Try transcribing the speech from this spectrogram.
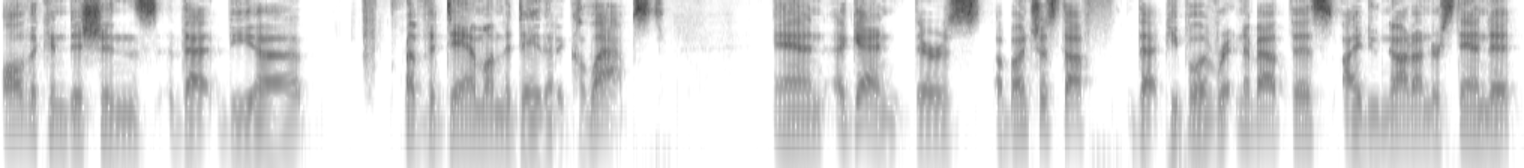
all the conditions that the uh, of the dam on the day that it collapsed. And again, there's a bunch of stuff that people have written about this. I do not understand it,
